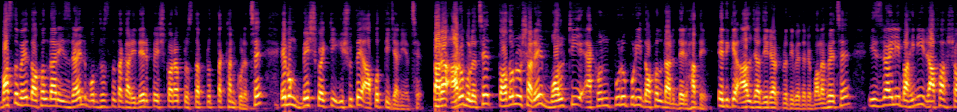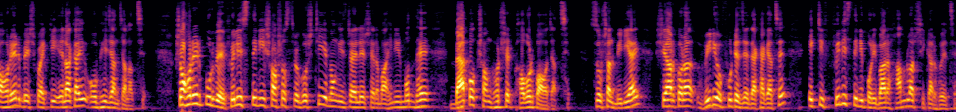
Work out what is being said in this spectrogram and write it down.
বাস্তবে দখলদার ইসরায়েল মধ্যস্থতাকারীদের পেশ করা প্রস্তাব প্রত্যাখ্যান করেছে এবং বেশ কয়েকটি ইস্যুতে আপত্তি জানিয়েছে। তারা আরও বলেছে, তদনুসারে বলটি এখন পুরোপুরি দখলদারদের হাতে। এদিকে আল জাজিরার প্রতিবেদনে বলা হয়েছে, ইসরায়েলি বাহিনী রাফাহ শহরের বেশ কয়েকটি এলাকায় অভিযান চালাচ্ছে। শহরের পূর্বে ফিলিস্তিনি সশস্ত্র গোষ্ঠী এবং ইসরায়েলের সেনাবাহিনীর মধ্যে ব্যাপক সংঘর্ষের খবর পাওয়া যাচ্ছে। সোশ্যাল মিডিয়ায় শেয়ার করা ভিডিও ফুটেজে দেখা গেছে, একটি ফিলিস্তিনি পরিবার হামলার শিকার হয়েছে।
